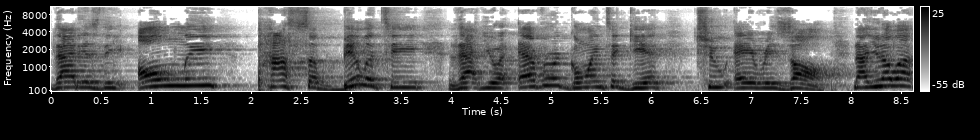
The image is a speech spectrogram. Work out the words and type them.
That is the only possibility that you're ever going to get to a resolve. Now, you know what?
